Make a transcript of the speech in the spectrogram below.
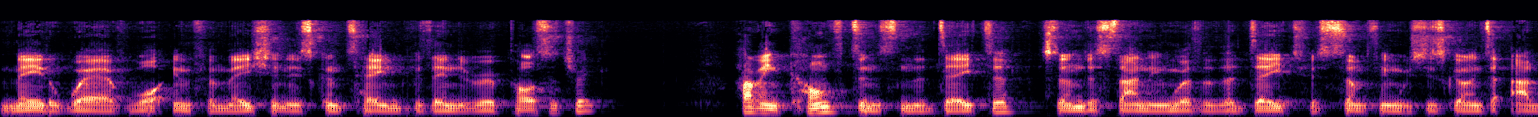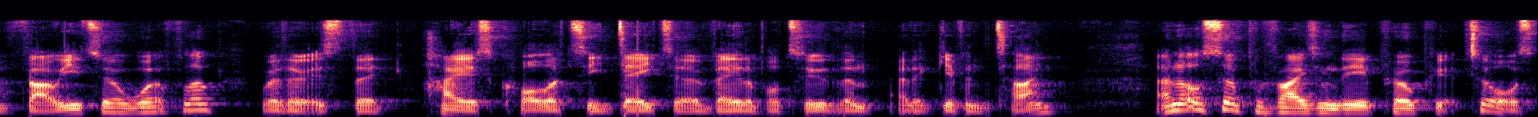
made aware of what information is contained within the repository. Having confidence in the data, so understanding whether the data is something which is going to add value to a workflow, whether it's the highest quality data available to them at a given time, and also providing the appropriate tools,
